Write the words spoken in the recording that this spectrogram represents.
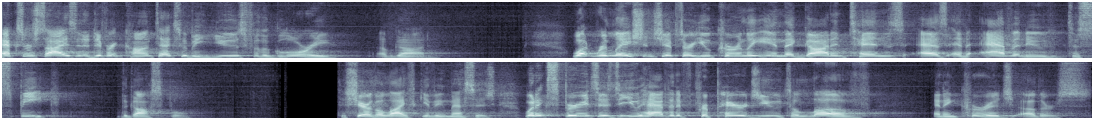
exercised in a different context would be used for the glory of God? What relationships are you currently in that God intends as an avenue to speak the gospel? To share the life giving message? What experiences do you have that have prepared you to love and encourage others?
